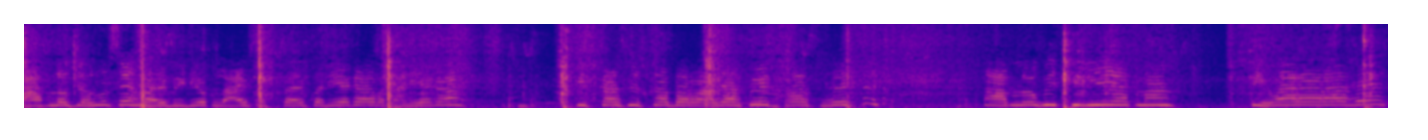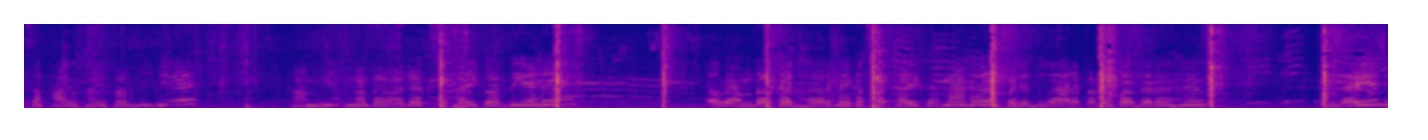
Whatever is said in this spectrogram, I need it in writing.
आप लोग ज़रूर से हमारे वीडियो को लाइक सब्सक्राइब करिएगा, बताइएगा। किसका किसका दरवाज़ा पे घास है। आप लोग भी छिलिए अपना त्यौहार आ रहा है सफ़ाई उफाई कर दीजिए। हम भी अपना दरवाज़ा सफ़ाई कर दिए हैं। अब अंदर का घर में का सफ़ाई करना है, पहले दुआरे पर कर दे रहे हैं। गाइज़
